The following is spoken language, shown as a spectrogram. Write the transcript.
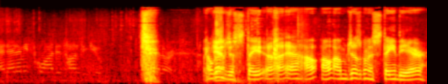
An enemy squad is hunting you. Alert. I'm Again. gonna just stay. Uh, I, I, I'm just gonna stay in the air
